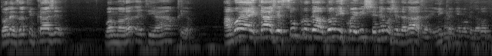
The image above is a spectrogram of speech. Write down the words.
Dole zatim kaže وَمَرَأَتِ عَقِرُ A moja je, kaže, supruga od onih koji više ne može da rađa ili nikad nije mogla da rodi.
